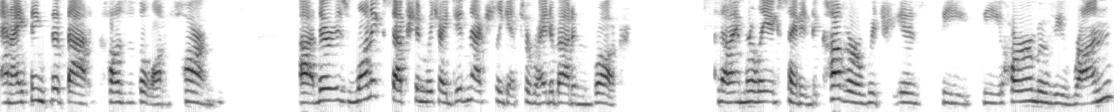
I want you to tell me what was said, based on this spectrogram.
And I think that that causes a lot of harm. Uh, there is one exception, which I didn't actually get to write about in the book, that I'm really excited to cover, which is the, the horror movie Run,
